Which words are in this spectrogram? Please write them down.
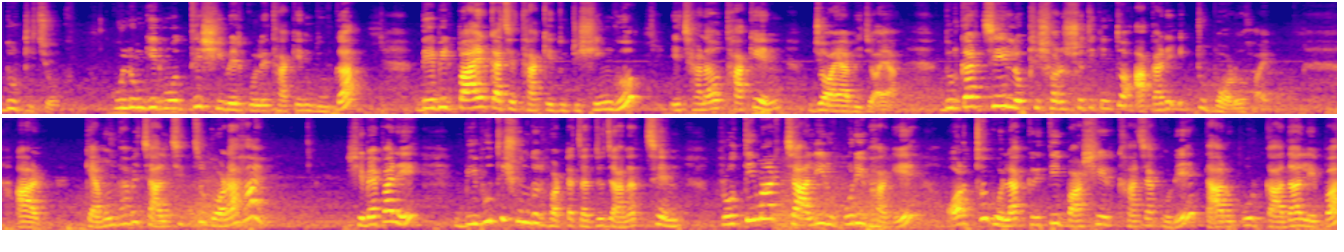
দুটি চোখ। কুলুঙ্গির মধ্যে শিবের কোলে থাকেন দুর্গা। দেবীর পায়ের কাছে থাকে দুটি সিংহ। এছাড়াও থাকেন জয়া বিজয়া। দুর্গার চেয়ে লক্ষ্মী সরস্বতী কিন্তু আকারে একটু বড় হয়। আর কেমনভাবে চালচিত্র গড়া হয়, সে ব্যাপারে বিভূতি সুন্দর ভট্টাচার্য জানাচ্ছেন, প্রতিমার চালির উপরিভাগে অর্ধ গোলাকৃতি বাঁশের খাঁচা করে তার উপর কাদা লেপা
